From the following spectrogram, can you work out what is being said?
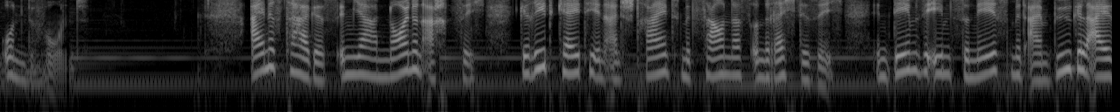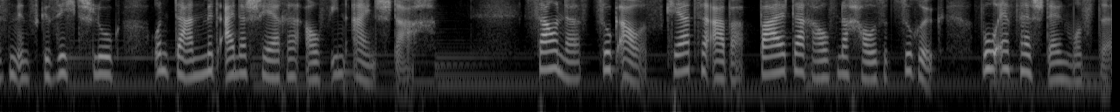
unbewohnt. Eines Tages im Jahr 89 geriet Katie in einen Streit mit Saunders und rächte sich, indem sie ihm zunächst mit einem Bügeleisen ins Gesicht schlug und dann mit einer Schere auf ihn einstach. Saunders zog aus, kehrte aber bald darauf nach Hause zurück, wo er feststellen musste,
